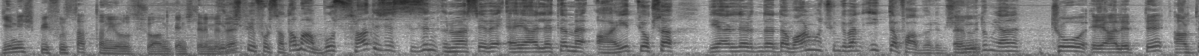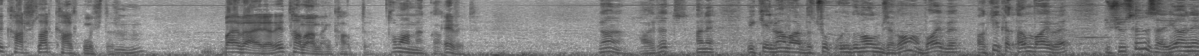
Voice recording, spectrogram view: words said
Geniş bir fırsat tanıyoruz şu an gençlerimize. Geniş bir fırsat ama bu sadece sizin üniversite ve eyalete mi ait yoksa diğerlerinde de var mı? Çünkü ben ilk defa böyle bir şey Em, duydum. Yani Çoğu eyalette artık harçlar kalkmıştır. Bavarya'da tamamen kalktı. tamamen kalktı. Evet. Yani hayret. Hani bir kelime vardı çok uygun olmayacak ama vay be. Hakikaten vay be. Düşünsenize yani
